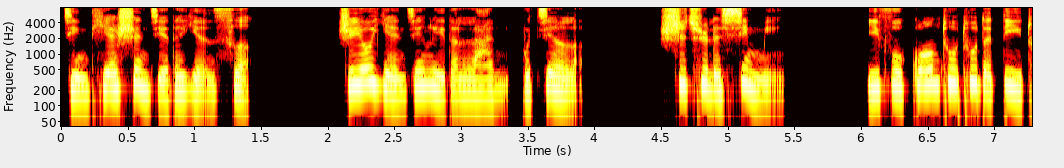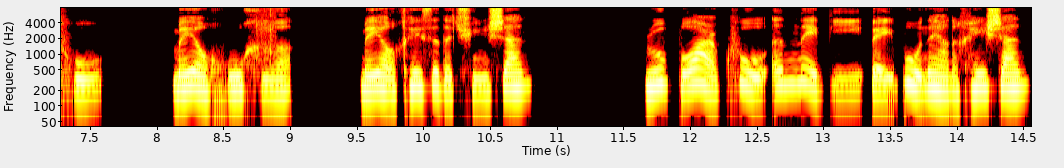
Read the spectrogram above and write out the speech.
紧贴圣洁的颜色，只有眼睛里的蓝不见了，失去了姓名。一幅光秃秃的地图，没有湖河，没有黑色的群山，如博尔库恩内迪北部那样的黑山，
